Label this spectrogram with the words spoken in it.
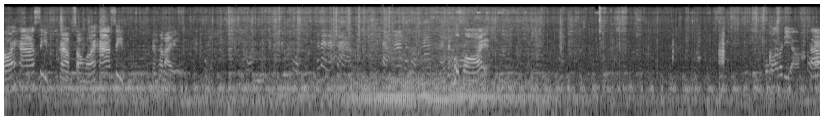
150 กับ 250 เป็นเท่าไหร่เท่ไหร่นะสามสามห้ากับสองห้าใช่ไหมเป็น600หกร้อยพอดีเหรอใช่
